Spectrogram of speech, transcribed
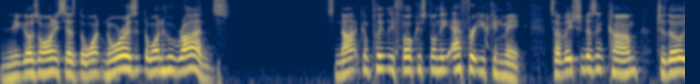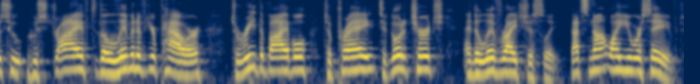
And then he goes on, he says, the one, nor is it the one who runs. It's not completely focused on the effort you can make. Salvation doesn't come to those who, who strive to the limit of your power to read the Bible, to pray, to go to church, and to live righteously. That's not why you were saved.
